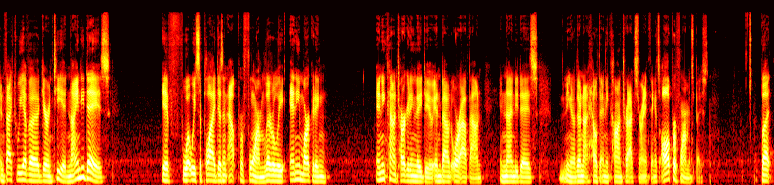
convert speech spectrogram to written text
In fact, we have a guarantee in 90 days, if what we supply doesn't outperform literally any marketing, any kind of targeting they do, inbound or outbound, in 90 days, you know, they're not held to any contracts or anything. It's all performance based. But,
